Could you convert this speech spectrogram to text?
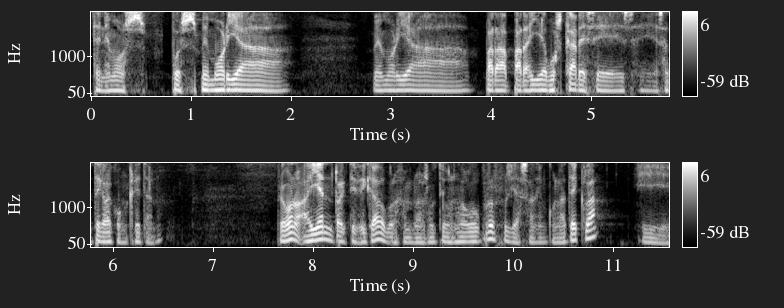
tenemos pues memoria memoria para, para ir a buscar ese, esa tecla concreta, ¿no? Pero bueno, ahí han rectificado, por ejemplo, los últimos MacBook Pros pues ya salen con la tecla y...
